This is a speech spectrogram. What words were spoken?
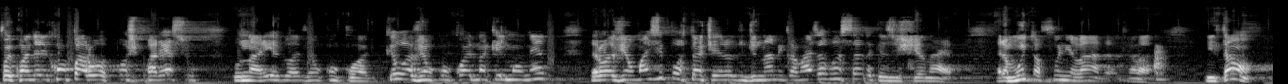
foi quando ele comparou, poxa, parece o nariz do avião Concorde. Porque o avião Concorde, naquele momento, era o avião mais importante, era a aerodinâmica mais avançada que existia na época. Era muito afunilada aquela. Então,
